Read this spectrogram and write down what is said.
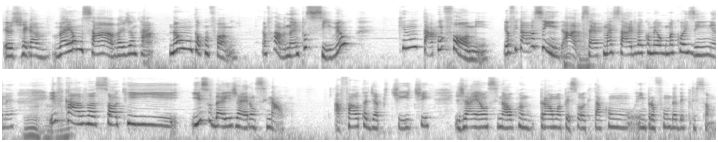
eu chegava, vai almoçar, vai jantar. Não, não tô com fome. Eu falava, não é impossível que não tá com fome. Eu ficava assim, ah, certo, mais tarde vai comer alguma coisinha, né? E ficava, só que isso daí já era um sinal. A falta de apetite já é um sinal para uma pessoa que está em profunda depressão.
